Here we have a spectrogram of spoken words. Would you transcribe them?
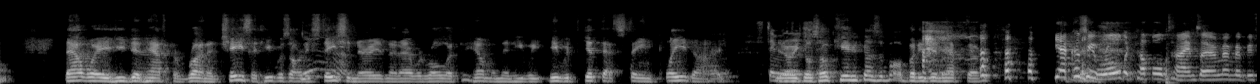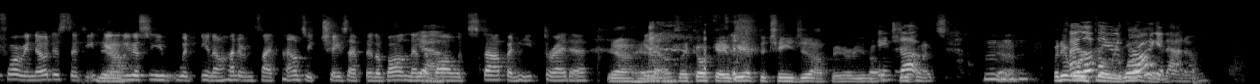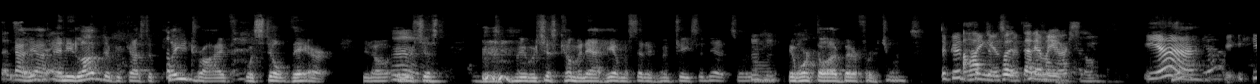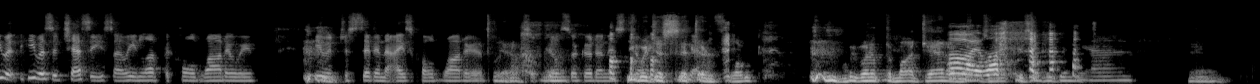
that way he didn't have to run and chase it. He was already Yeah. stationary, and then I would roll it to him, and then he would he would get that same play time. Right. You know, he goes, okay, here goes the ball, but he didn't have to. Yeah, because he rolled a couple of times. I remember before we noticed that he Yeah. because he would, you know, 105 pounds, he'd chase after the ball and then Yeah. the ball would stop and he'd try to. Yeah, You yeah. know. it's like okay, we have to change it up here. You know, Change it up. not- Mhm. but it I worked love that really you're well. throwing though. it at him. That's yeah, so yeah, great. and he loved it because the play drive was still there. You know, it was Mm. just it was just coming at him instead of him chasing it. So Mhm. it worked a lot better for his joints. The good I'll thing is with that in him, my he- yeah, Yeah. he he was he was a Chessie, so he loved the cold water. We he would just sit in the ice cold water. It Yeah, so- yeah. feel so good on his. He would just sit Yeah. there and float. we went up to Montana. Oh, I love- like we said we did. Yeah. Yeah.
